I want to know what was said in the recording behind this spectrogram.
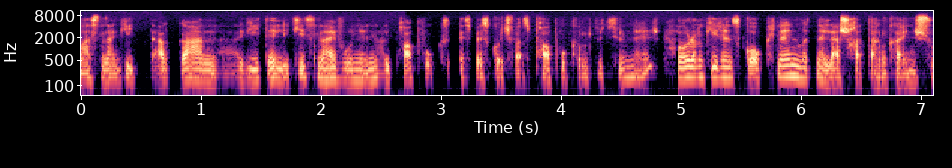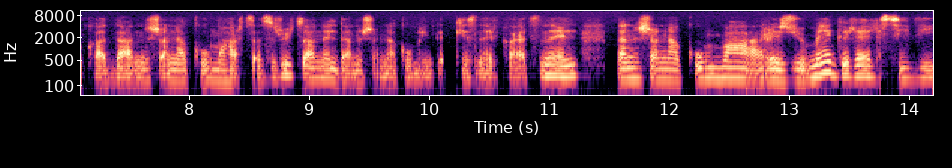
մասնագիտական գիտելիքից նաև ունենալ փափուկ, այսպես կոչված փափուկ հմտություններ, որոնք իրենց կօգնեն մտնել աշխատանքային շուկա։ Դա նշանակում հարցազրույց անել, դա նշանակում ինքեզ ներկայացնել, դա նշանակում է ռեզյումե գրել, CV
